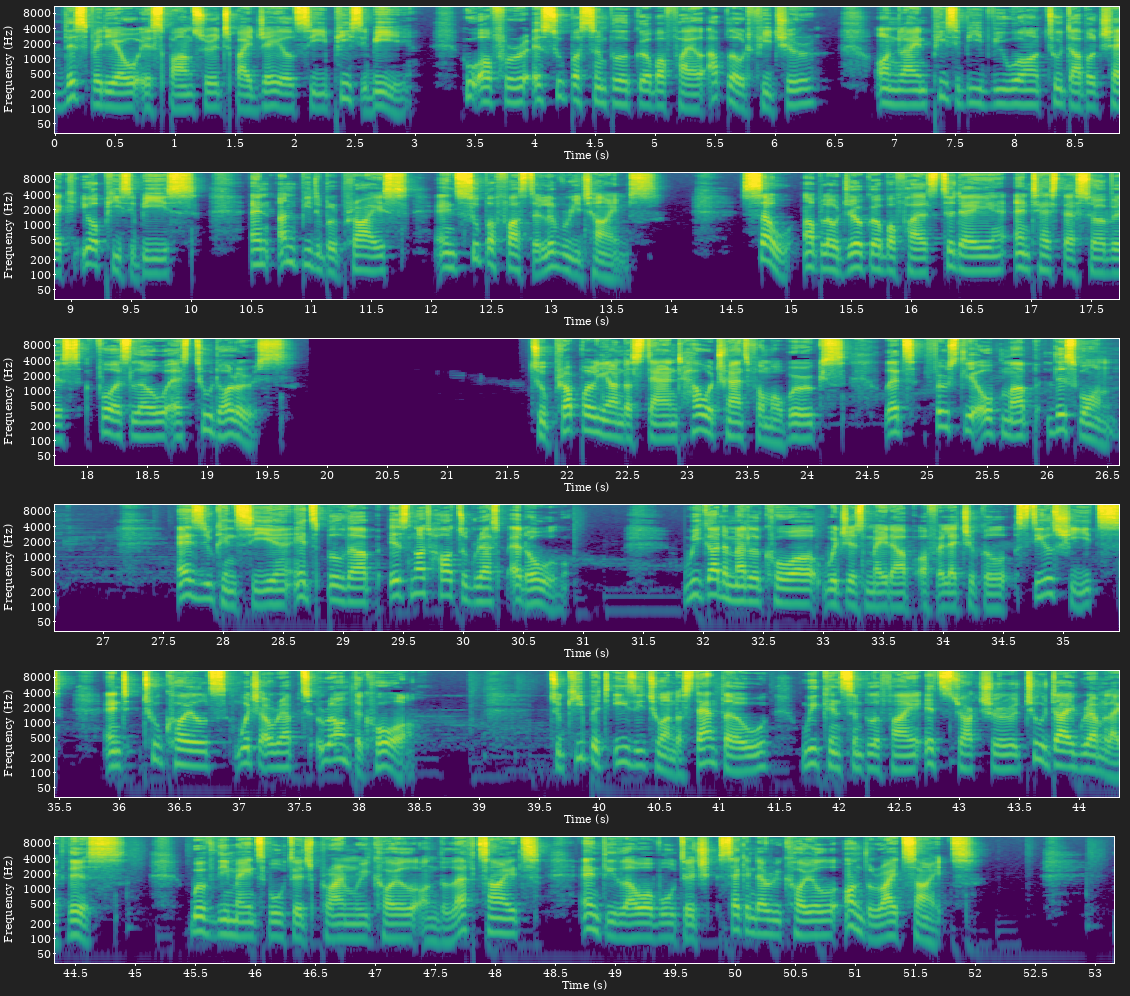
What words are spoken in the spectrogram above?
This video is sponsored by JLC PCB, who offer a super simple Gerber file upload feature, online PCB viewer to double check your PCBs, an unbeatable price and super fast delivery times. So upload your Gerber files today and test their service for as low as $2. To properly understand how a transformer works, let's firstly open up this one. As you can see, its build-up is not hard to grasp at all. We got a metal core which is made up of electrical steel sheets and two coils which are wrapped around the core. To keep it easy to understand though, we can simplify its structure to a diagram like this, with the mains voltage primary coil on the left side and the lower voltage secondary coil on the right side.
